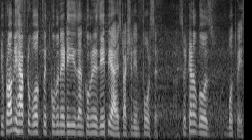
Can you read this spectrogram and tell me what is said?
you probably have to work with Kubernetes and Kubernetes APIs to actually enforce it. So it kind of goes both ways.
